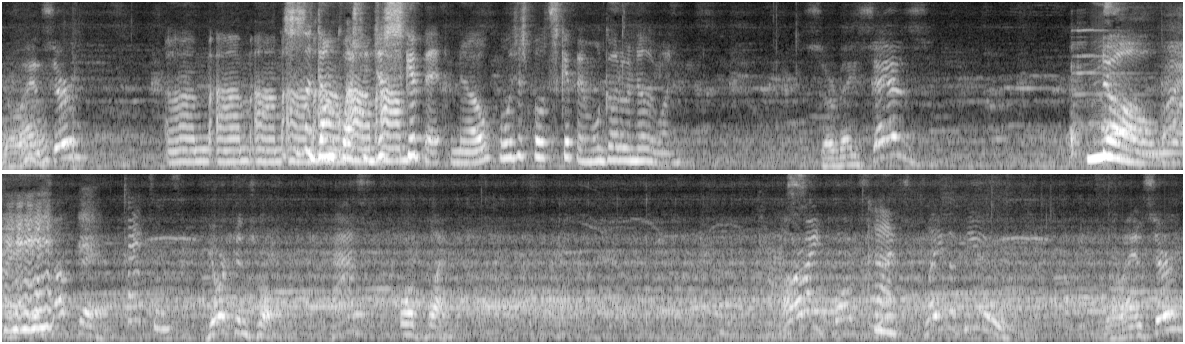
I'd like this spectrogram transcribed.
Your answer? Um, um, um. This is um, a dumb um, question. um, Just um. skip it. No. We'll just both skip it and we'll go to another one. Survey says. No. It's up there. Taxes. Your control. Pass or play. All right, folks. Okay. Let's play the feud. Your answer?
